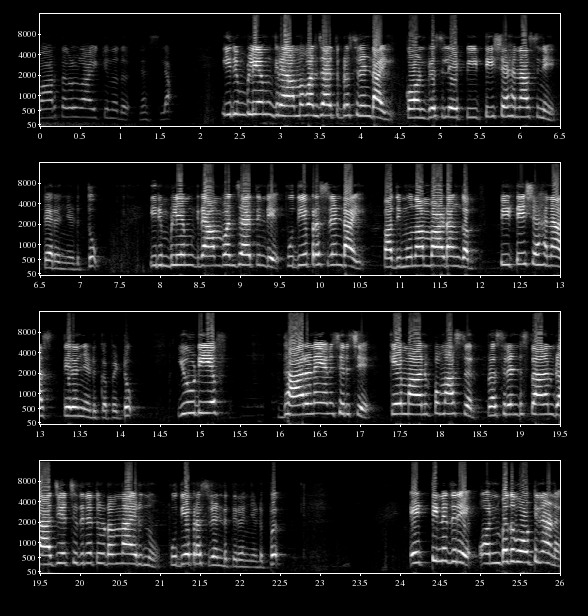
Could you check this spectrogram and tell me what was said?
വാർത്തകൾ വായിക്കുന്നത് നസ്ല. ഇരുമ്പിളിയം ഗ്രാമപഞ്ചായത്ത് പ്രസിഡന്റായി കോൺഗ്രസിലെ പി ടി ഷഹനാസിനെ തെരഞ്ഞെടുത്തു. ഇരുമ്പിളിയം ഗ്രാമപഞ്ചായത്തിന്റെ പുതിയ പ്രസിഡന്റായി പതിമൂന്നാം വാർഡ് അംഗം പി ടി ഷഹനാസ് തിരഞ്ഞെടുക്കപ്പെട്ടു. യു ഡി എഫ് ധാരണയനുസരിച്ച് കെ മാനുപ്പ മാസ്റ്റർ പ്രസിഡന്റ് സ്ഥാനം രാജിവെച്ചതിനെ തുടർന്നായിരുന്നു പുതിയ പ്രസിഡന്റ് തിരഞ്ഞെടുപ്പ്. എട്ടിനെതിരെ ഒൻപത് വോട്ടിനാണ്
